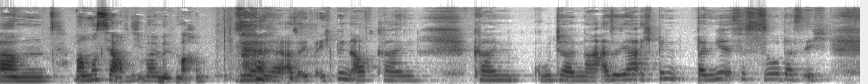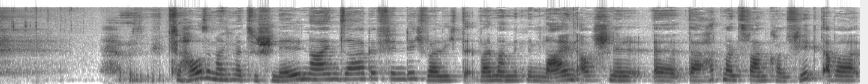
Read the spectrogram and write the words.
Ähm, man muss ja auch nicht überall mitmachen. Ja, ja, also ich, ich bin auch kein, kein guter, Na also ja, ich bin, bei mir ist es so, dass ich zu Hause manchmal zu schnell Nein sage, finde ich, weil ich, weil man mit einem Nein auch schnell, äh, da hat man zwar einen Konflikt, aber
